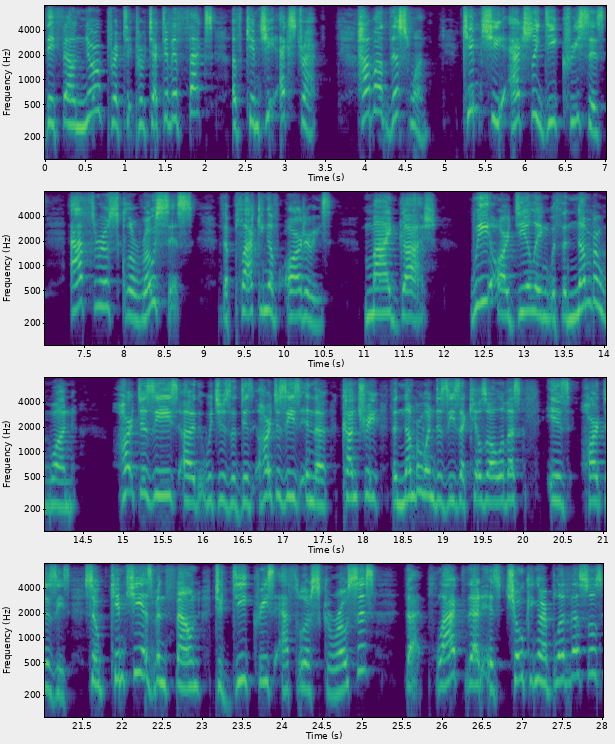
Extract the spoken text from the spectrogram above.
They found neuroprotective effects of kimchi extract. How about this one? Kimchi actually decreases atherosclerosis, the plaquing of arteries. My gosh, we are dealing with the number one heart disease, uh, which is a dis- heart disease in the country. The number one disease that kills all of us is heart disease. So kimchi has been found to decrease atherosclerosis, that plaque that is choking our blood vessels.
